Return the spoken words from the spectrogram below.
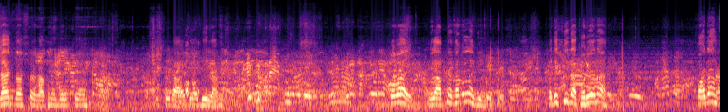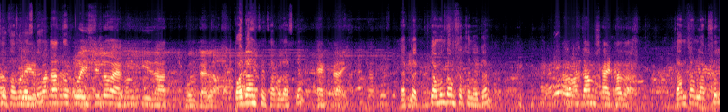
যাক দর্শক, আপনাদেরকে কিছুটা আইডিয়া দিলাম। তো ভাই, এগুলো আপনার ছাগল নাকি? এটা কি দাঁত হরিয়া না কয়টা আনছেন ছাগল আজকে? কথা তো কইছিল এখন কি রাত বলতে এলাম কয়টা আনছেন ছাগল আজকে? একটাই। একটা কেমন দাম চাচ্ছেন এটা আমার দাম ষাট হাজার। দাম টাম লাগছিল?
